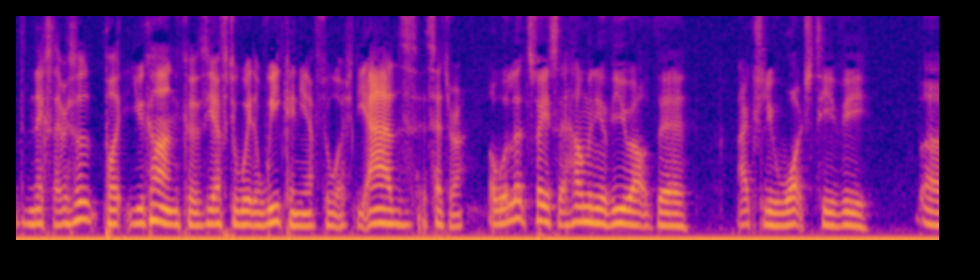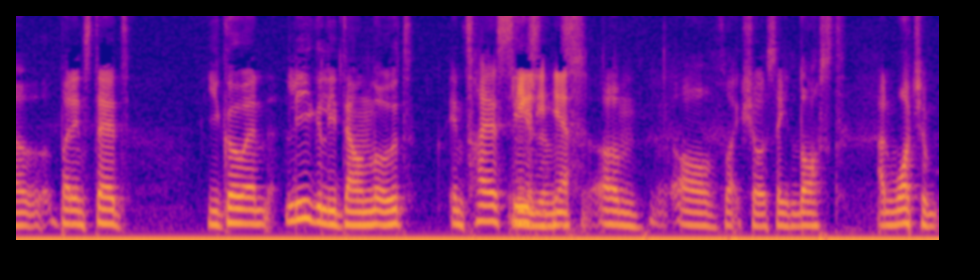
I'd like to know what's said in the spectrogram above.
the next episode, but you can't because you have to wait a week and you have to watch the ads, etc. Oh, well, let's face it. How many of you out there actually watch TV, uh, but instead you go and legally download entire seasons yes. um, of like shows, say Lost, and watch them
